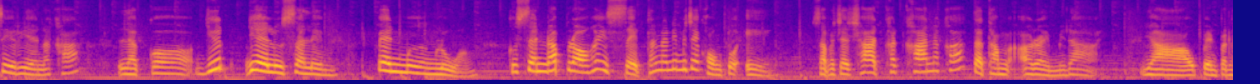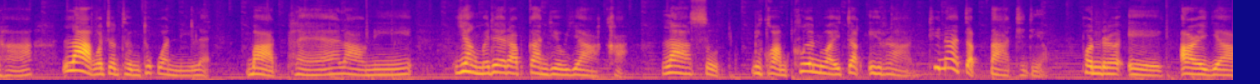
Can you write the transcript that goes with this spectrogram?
ซีเรียนะคะ แล้วก็ยึดเยรูซาเล็มเป็นเมืองหลวง คือเซ็นรับรองให้เสร็จ ทั้งนั้นที่ไม่ใช่ของตัวเอง สหประชาชาติคัดค้านนะคะ แต่ทำอะไรไม่ได้ ยาวเป็นปัญหาลากมาจนถึงทุกวันนี้แหละ บาดแผลเหล่านี้ ยังไม่ได้รับการเยียวยาค่ะ ล่าสุดมีความเคลื่อนไหวจากอิหร่านที่น่าจับตาทีเดียวพลเรือเอกอารยา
